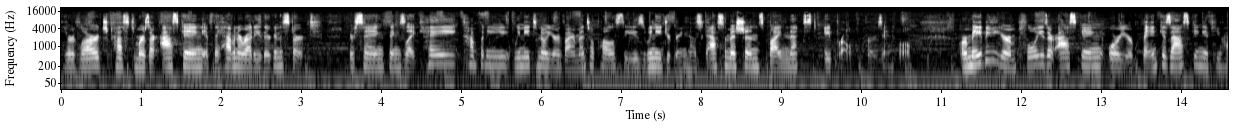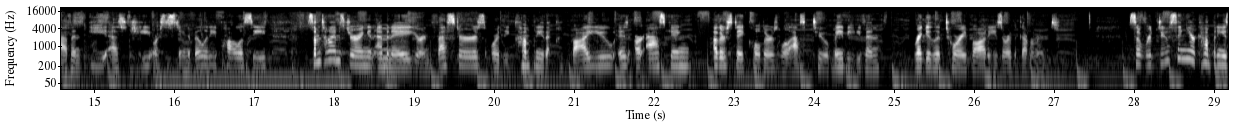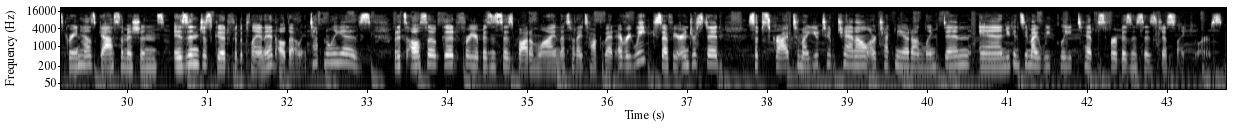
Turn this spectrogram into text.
Your large customers are asking if they haven't already, they're going to start. They're saying things like, hey, company, we need to know your environmental policies. We need your greenhouse gas emissions by next April, for example. Or maybe your employees are asking, or your bank is asking if you have an ESG or sustainability policy. Sometimes during an M&A, your investors or the company that could buy you is, are asking. Other stakeholders will ask too, maybe even regulatory bodies or the government. So, reducing your company's greenhouse gas emissions isn't just good for the planet, although it definitely is, but it's also good for your business's bottom line. That's what I talk about every week. So, if you're interested, subscribe to my YouTube channel or check me out on LinkedIn, and you can see my weekly tips for businesses just like yours.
